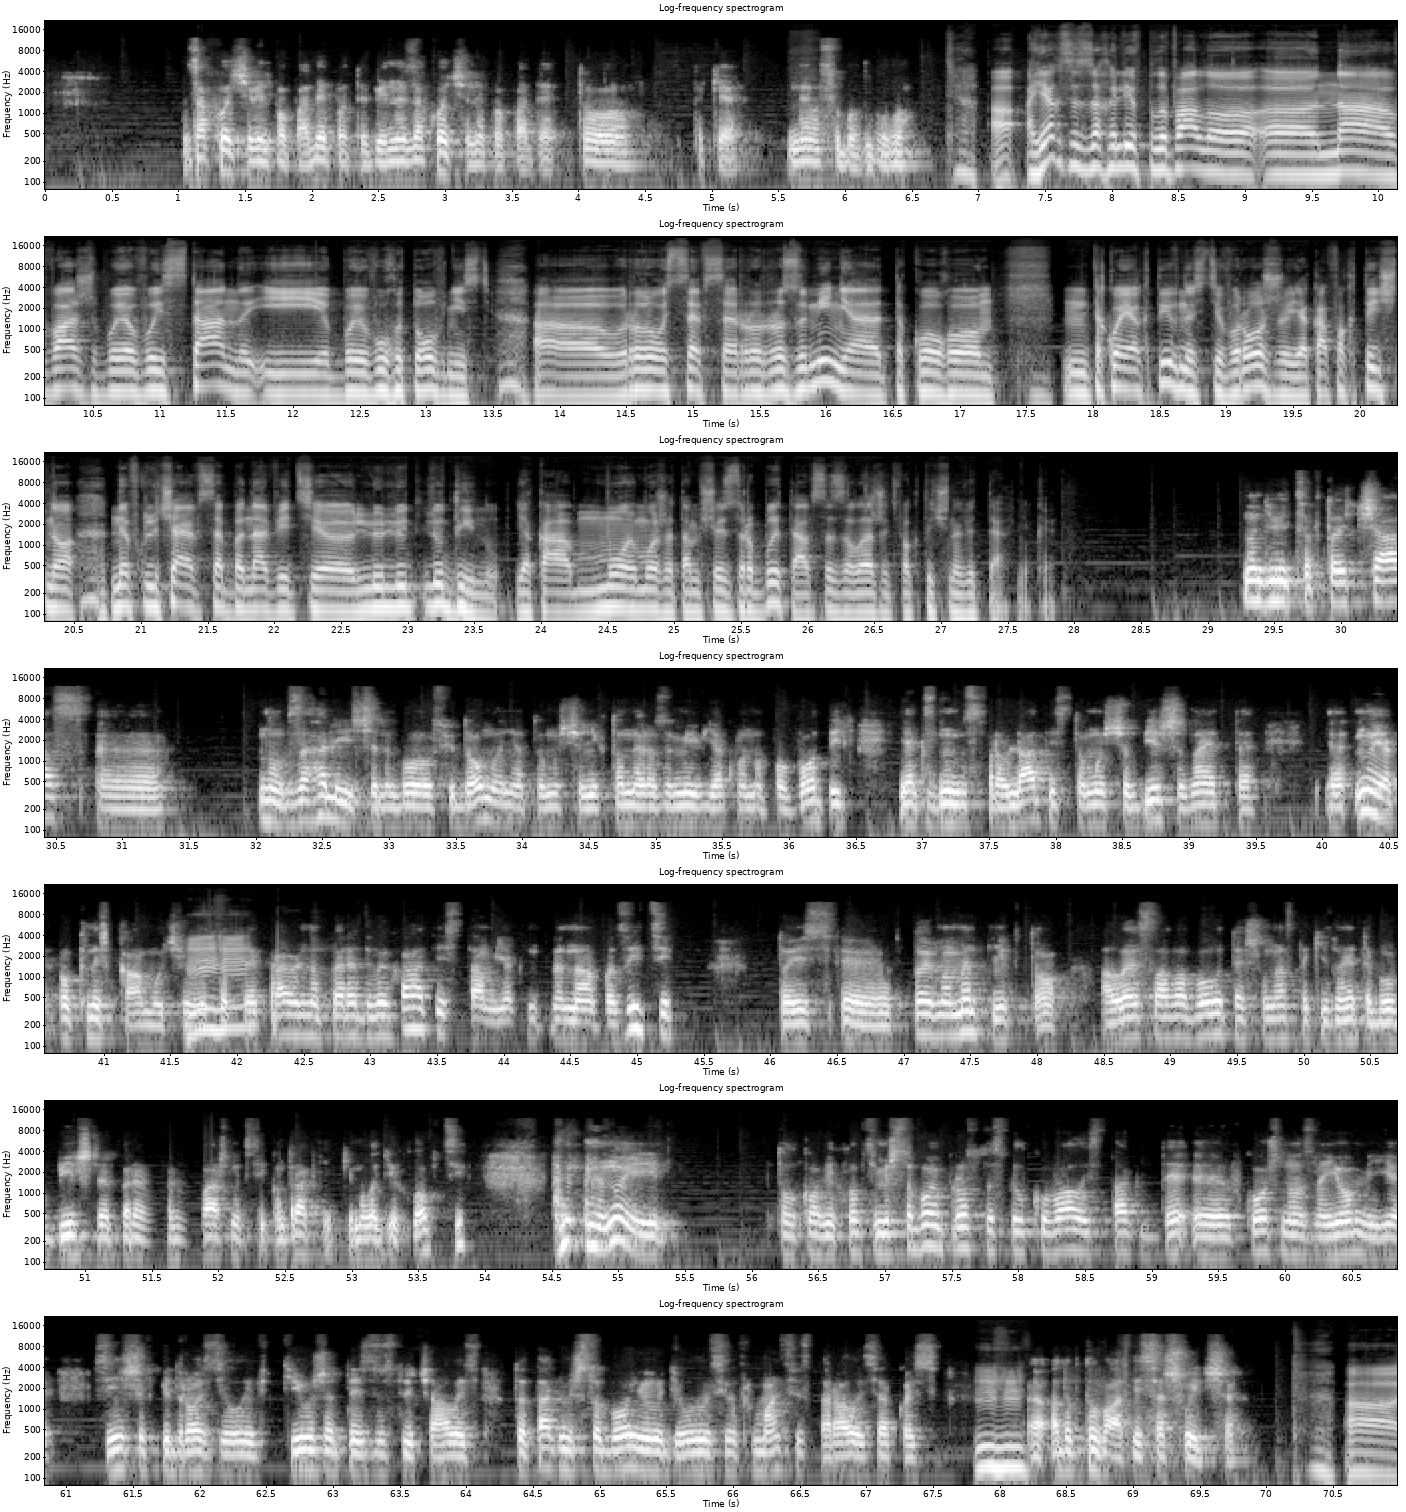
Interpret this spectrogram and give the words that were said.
захоче він попаде по тобі, не захоче, не попаде. То таке не особо було. А, а як це взагалі впливало е, на ваш бойовий стан і бойову готовність? Е, ось це все розуміння такого такої активності ворожої, яка фактично не включає в себе навіть е, лю- лю- людину, яка може там щось зробити, а все залежить фактично від техніки. Ну, дивіться, в той час е, ну, взагалі ще не було усвідомлення, тому що ніхто не розумів, як воно поводить, як з ним справлятись, тому що більше, знаєте, е, ну як по книжкам учили, Мгм. тобто як правильно передвигатись, там як на позиції. Тобто е, в той момент ніхто. Але слава Богу, те, що у нас такі, знаєте, був більше переважно всі контрактники, молоді хлопці. ну і толкові хлопці між собою просто спілкувались так, де е, в кожного знайомі є з інших підрозділів, ті вже десь зустрічались, то так між собою ділилися інформацією, старалися якось Угу. е, адаптуватися швидше.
